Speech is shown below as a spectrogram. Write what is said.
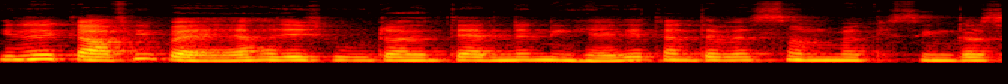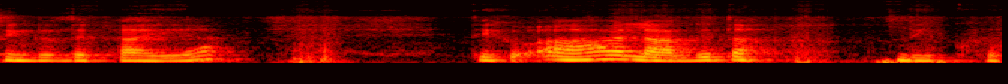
ਇਹਨਾਂ ਦੇ ਕਾਫੀ ਪਏ ਆ, ਹਜੇ ਸ਼ੂਟ ਆਏ ਤਿੰਨ ਨਹੀਂ ਹੈਗੇ, ਤਿੰਨ ਤਾਂ ਬਸ ਤੁਹਾਨੂੰ ਮੈਂ ਸਿੰਗਲ ਸਿੰਗਲ ਦਿਖਾਏ ਆ। ਦੇਖੋ, ਆਹ ਅਲੱਗ ਤਾਂ, ਦੇਖੋ।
